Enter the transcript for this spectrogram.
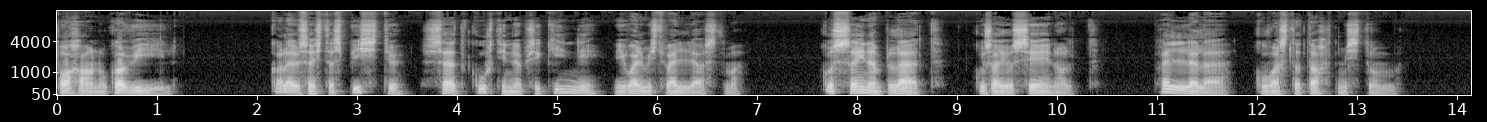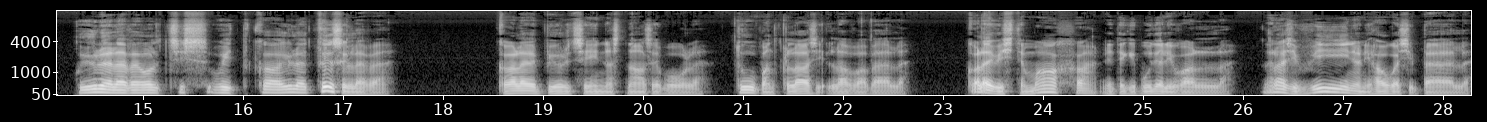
pahanu ka viil. Kalev saistas pistü, säät kuhtinööpsi kinni, nii valmist välja astma. kus sa inämb läät, kui sa ju seen olt? välja lää, kui vasta tahtmistum. kui üleläve olt, siis võid ka üle tõõsõ läve. Kalev püürdse hinnast naase poole, tuuband klaasi lava peale Kalevist ja maaha, nii tegi pudeli valla. lasi viina, nii haugasi pääle.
